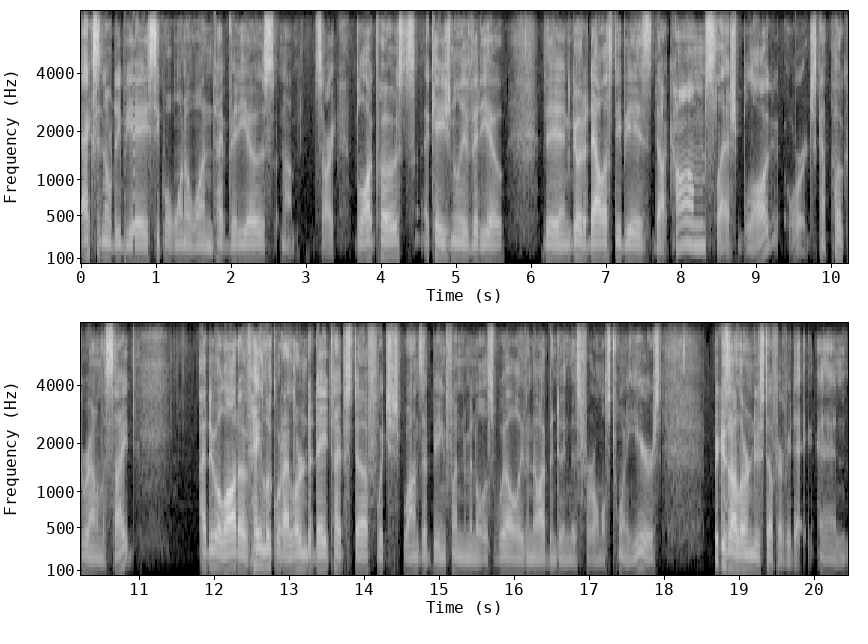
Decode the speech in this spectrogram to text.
accidental DBA, SQL 101 type videos, not sorry, blog posts, occasionally a video, then go to dallasdbas.com slash blog or just kind of poke around on the site. I do a lot of, hey, look what I learned today type stuff, which winds up being fundamental as well, even though I've been doing this for almost 20 years because I learn new stuff every day. And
